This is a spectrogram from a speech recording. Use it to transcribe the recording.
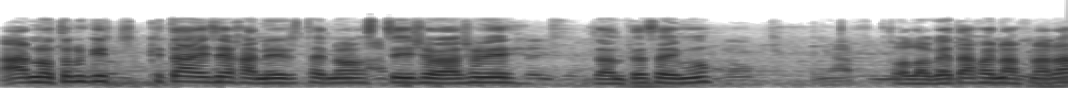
আর নতুন কি- কিতা আইছে খানির তাই হচ্ছে সরাসরি জানতে চাইমু। তো লগে থাকেন আপনারা।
